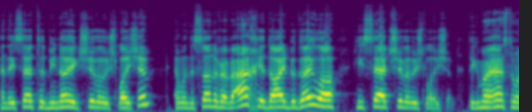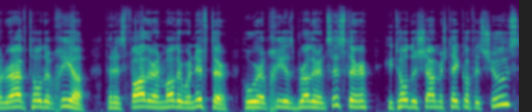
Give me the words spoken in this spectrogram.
and they said to Noig Shiva Shleishim, and when the son of Rabbi Achia died Begaila, he said Shiva Vishleishim. The Gemara asked him when Rav told Chia that his father and mother were Nifter, who were Chia's brother and sister, he told his Shamish take off his shoes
